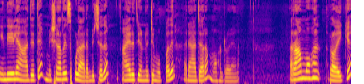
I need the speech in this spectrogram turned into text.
ഇന്ത്യയിലെ ആദ്യത്തെ മിഷണറി സ്കൂൾ ആരംഭിച്ചത് ആയിരത്തി എണ്ണൂറ്റി മുപ്പതിൽ രാജാറാം മോഹൻ റോയ് ആണ്. റാം മോഹൻ റോയ്ക്ക്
